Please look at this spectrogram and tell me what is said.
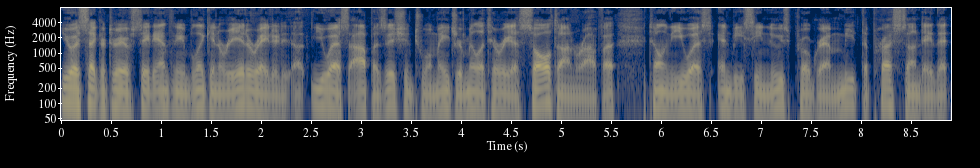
U.S. Secretary of State Antony Blinken reiterated uh, U.S. opposition to a major military assault on Rafah, telling the U.S. NBC News program Meet the Press Sunday that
